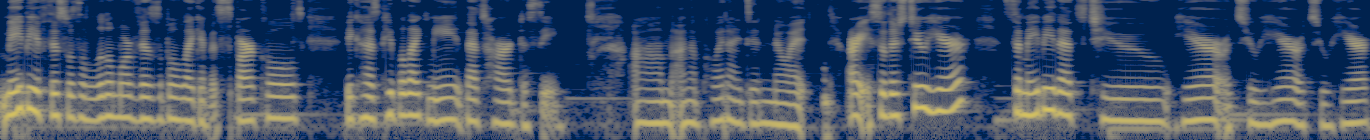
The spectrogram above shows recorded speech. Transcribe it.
maybe if this was a little more visible, like if it sparkled because people like me, that's hard to see. Um, I'm a poet. I didn't know it. All right. So there's two here. So maybe that's two here or two here or two here.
